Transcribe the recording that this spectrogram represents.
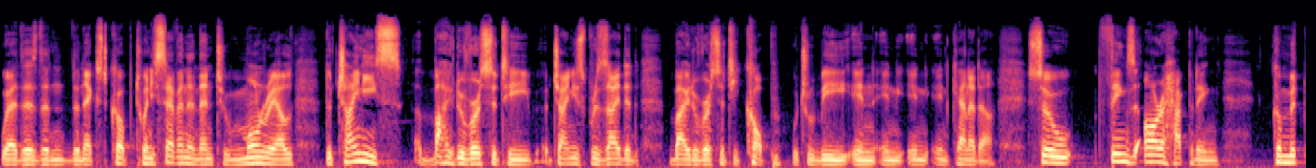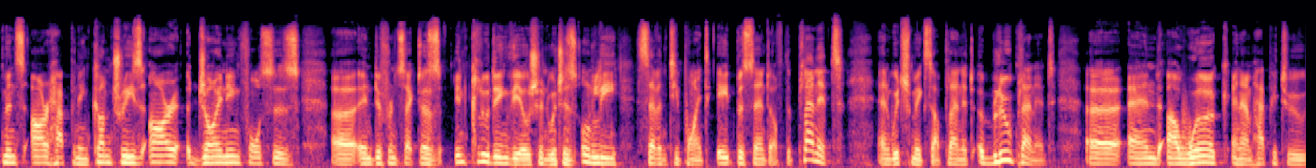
where there's the, the next COP27, and then to Montreal, the Chinese biodiversity, Chinese presided biodiversity COP, which will be in, in, in, in Canada. So things are happening commitments are happening. Countries are joining forces uh, in different sectors, including the ocean, which is only 70.8% of the planet, and which makes our planet a blue planet. Uh, and our work, and I'm happy to,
